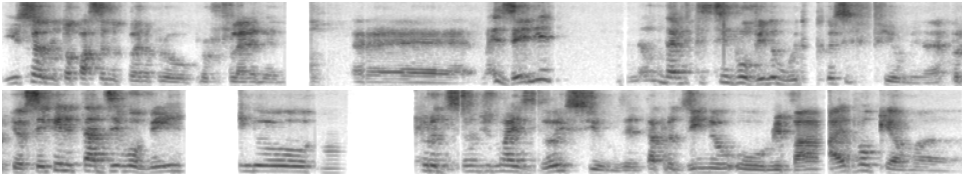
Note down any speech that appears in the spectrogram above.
isso eu não estou passando pano pro, pro Flanagan, é... mas ele não deve ter se envolvido muito com esse filme, né? Porque eu sei que ele está desenvolvendo a produção de mais dois filmes. Ele está produzindo o Revival, que é uma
